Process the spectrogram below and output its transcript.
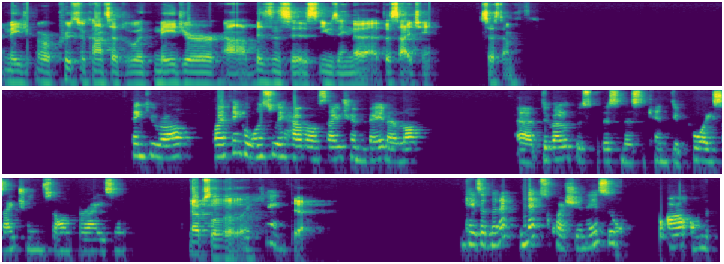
major or proofs of concept with major uh, businesses using the the sidechain system. Thank you, Rob. Well, I think once we have our sidechain beta, a lot uh, developers business can deploy sidechains on Horizen. Absolutely. Okay. Yeah. Okay, so the ne- next question is who are on the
